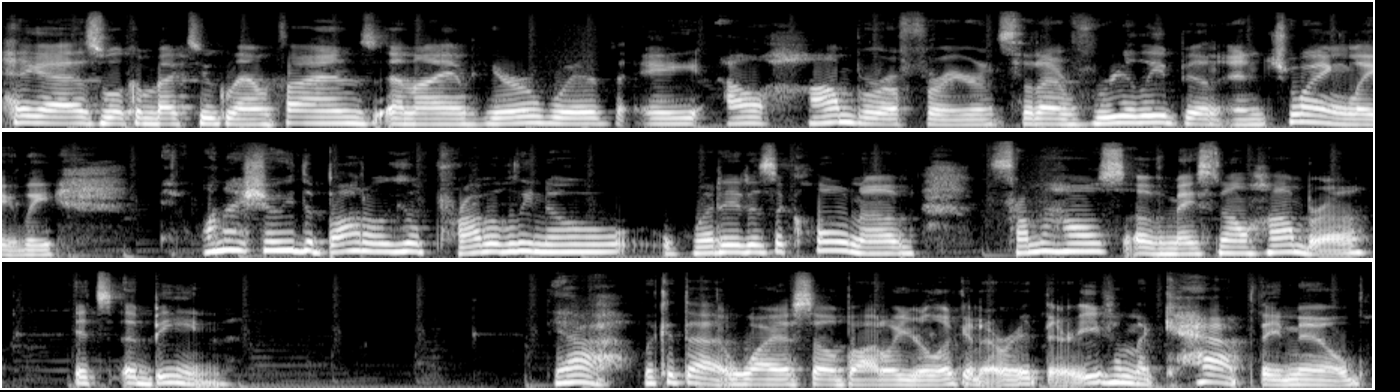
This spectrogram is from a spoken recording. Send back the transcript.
Hey guys, welcome back to Glam Finds, and I am here with a Alhambra fragrance that I've really been enjoying lately. And when I show you the bottle, you'll probably know what it is a clone of from the house of Maison Alhambra. It's Ebene. Yeah, look at that YSL bottle you're looking at right there. Even the cap they nailed.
